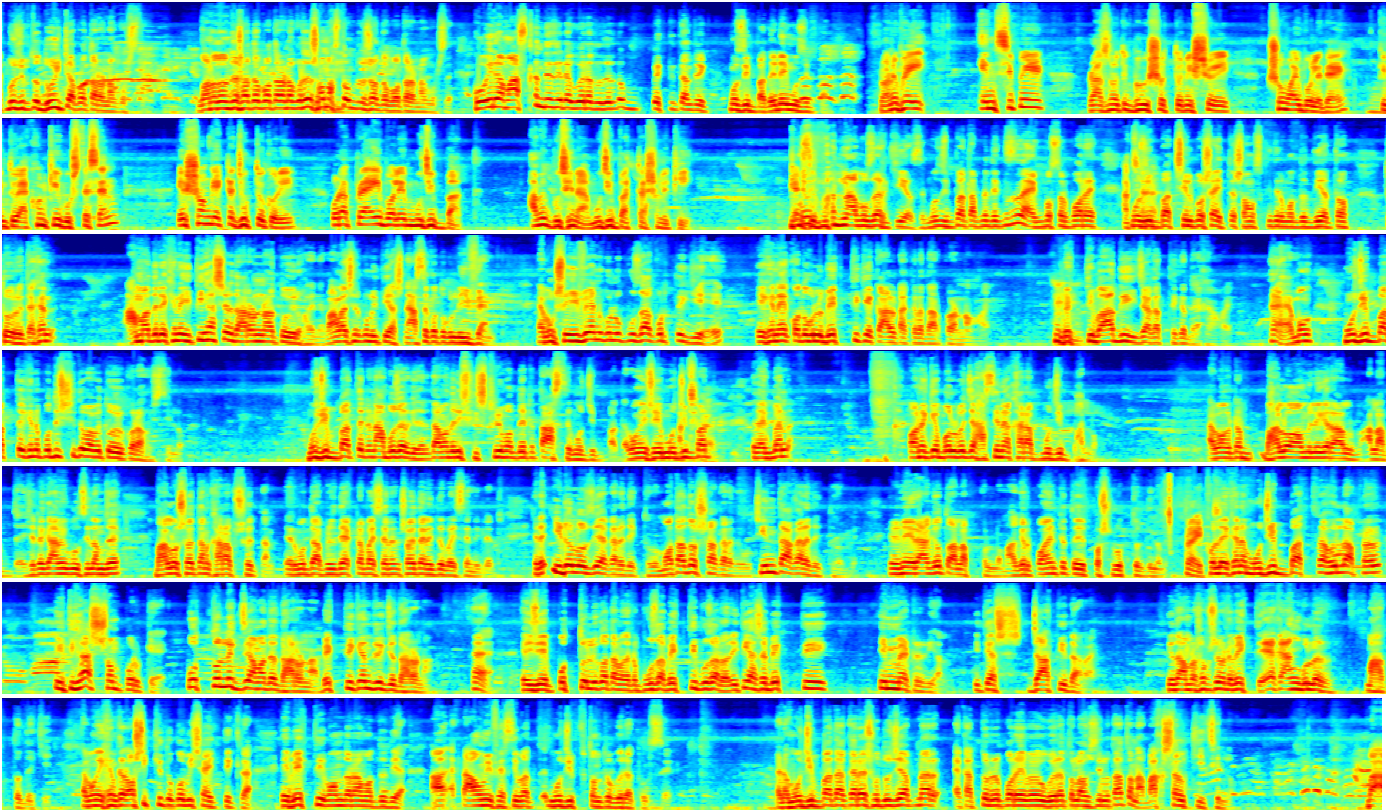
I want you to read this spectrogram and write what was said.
এক মুজিব তো দুইটা প্রতারণা করছে। গণতন্ত্রের সাথে প্রতারণা করছে সমাজতন্ত্রের সাথে প্রতারণা করছে। কইরা মাঝখান দিয়ে যেটা কইরা তো ব্যক্তিতান্ত্রিক মুজিববাদ এটাই মুজিববাদ। রনি ভাই এনসিপির রাজনৈতিক ভবিষ্যৎ তো নিশ্চয়ই সময় বলে দেয় কিন্তু এখন কি বুঝতেছেন? এর সঙ্গে একটা যুক্ত করি ওরা প্রায়ই বলে মুজিববাদ। আমি বুঝি না মুজিববাদটা আসলে কি। মুজিববাদ না বোঝার কি আছে? মুজিববাদ আপনি দেখতেছেন এক বছর পরে আচ্ছা। মুজিববাদ শিল্প সাহিত্য সংস্কৃতির মধ্যে দিয়ে তো তৈরি। দেখেন আমাদের এখানে ইতিহাসের ধারণা তৈরি হয় না। বাংলাদেশের কোনো ইতিহাস নেই আছে কতগুলো ইভেন্ট এবং সেই ইভেন্টগুলো পূজা করতে গিয়ে এখানে কতগুলো ব্যক্তিকে কাল টাকারে দাঁড় করানো হয়। ব্যক্তিবাদী জায়গার থেকে দেখা হয়। হ্যাঁ এবং মুজিববাদ তো এখানে প্রতিষ্ঠিতভাবে তৈরি করা হয়েছিল। মুজিববাদ এটা না বোঝার কিছু আমাদের এই হিস্ট্রির মধ্যে এটা তো আসছে মুজিববাদ। এবং এই সেই মুজিববাদ দেখবেন অনেকে বলবে যে হাসিনা খারাপ মুজিব ভালো। এবং একটা ভালো আওয়ামী লীগের আলাপ দেয়। সেটাকে আমি বলছিলাম যে ভালো শয়তান খারাপ শয়তান। এর মধ্যে আপনি যদি একটা পাইছে নেন শয়তানই তো নিলেন। এটা ইডোলজি আকারে দেখতে হবে মতাদর্শ আকারে দেখতে হবে চিন্তা আকারে দেখতে হবে। এটা নিয়ে এর আগেও তো আলাপ করলাম আগের পয়েন্টে তো এর প্রশ্নের উত্তর দিলাম. ফলে এখানে মুজিববাদটা হলো আপনার ইতিহাস সম্পর্কে পৌত্তলিক যে আমাদের ধারণা ব্যক্তিকেন্দ্রিক যে ধারণা হ্যাঁ? এই যে পৌত্তলিকতা আমাদের একটা পূজা ব্যক্তি পূজার। ইতিহাসে ব্যক্তি ইম্যাটেরিয়াল ইতিহাস জাতি দ্বারায়। কিন্তু আমরা সবসময় একটা ব্যক্তি এক আঙ্গুলের মাহাত্ম দেখি। এবং এখানকার অশিক্ষিত কবি সাহিত্যিকরা এই ব্যক্তি বন্দনার মধ্যে দিয়ে একটা আওয়ামী ফেসিবাদ মুজিবতন্ত্র গড়ে তুলছে। এটা মুজিববাদ আকারে শুধু যে আপনার একাত্তরের পরে এভাবে গড়ে তোলা হয়েছিল তা তো না বাকশাল কি ছিল? বা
